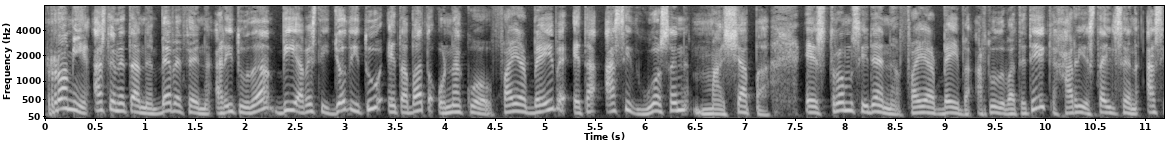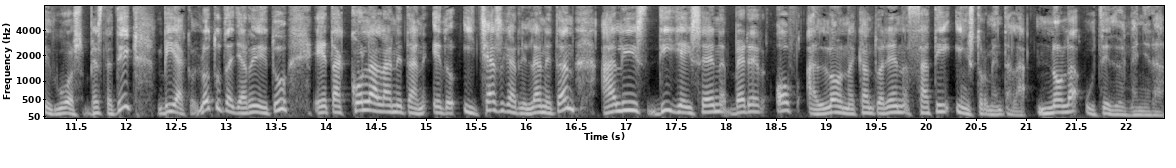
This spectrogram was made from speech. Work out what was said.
Romi aste honetan BBC-en aritu da, bi abesti jo ditu eta bat onako Fire Babe eta Acid Wasen Mashapa. Strom ziren Fire Babe hartu du batetik, Harry Stylesen Acid Was bestetik, biak lotuta jarri ditu eta kola lanetan edo itxasgarri lanetan Alice DJ zen Better Off Alone kantuaren zati instrumentala. Nola utzi duen gainera.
